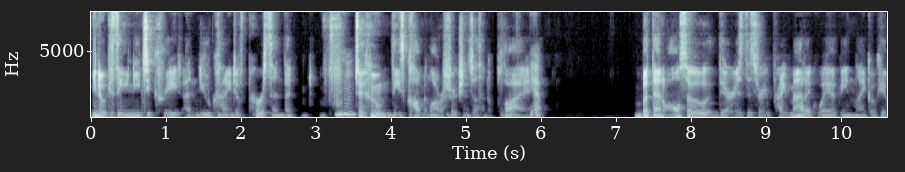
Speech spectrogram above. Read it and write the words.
You know, because you need to create a new kind of person that Mhm. to whom these common law restrictions doesn't apply. Yeah. But then also there is this very pragmatic way of being like, okay,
